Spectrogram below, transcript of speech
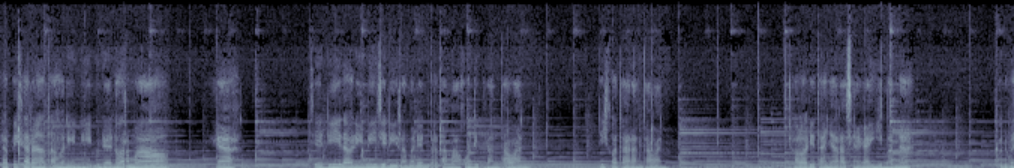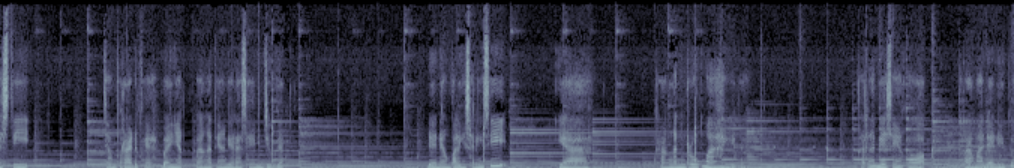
Tapi karena tahun ini udah normal, ya. Jadi tahun ini jadi Ramadan pertama aku di perantauan, di kota rantauan. Kalau ditanya rasanya kayak gimana, udah pasti campur aduk ya, banyak banget yang dirasain juga. Dan yang paling sering sih ya kangen rumah gitu. Karena biasanya kalau Ramadan itu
